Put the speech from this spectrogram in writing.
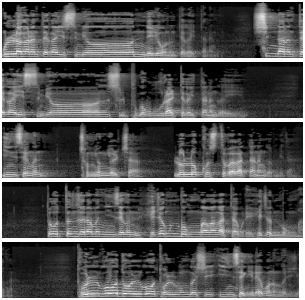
올라가는 때가 있으면 내려오는 때가 있다는 거예요. 신나는 때가 있으면 슬프고 우울할 때가 있다는 거예요. 인생은 청룡열차, 롤러코스터와 같다는 겁니다. 또 어떤 사람은 인생은 회전목마와 같다고 그래요. 회전목마가. 돌고 돌고 돌는 것이 인생이래 보는 거죠.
